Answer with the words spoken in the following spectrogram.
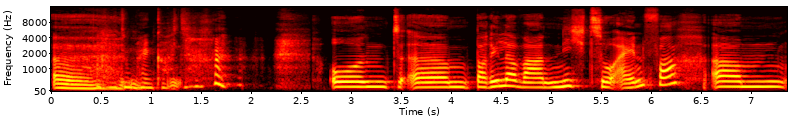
äh, Du mein Gott. und ähm, Barilla war nicht so einfach. Ähm,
